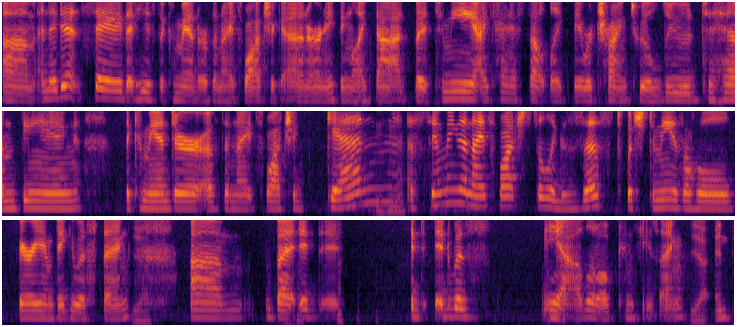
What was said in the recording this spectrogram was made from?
Um, and they didn't say that he's the commander of the Night's Watch again or anything like that. But to me, I kind of felt like they were trying to allude to him being the commander of the Night's Watch again, Mhm. assuming the Night's Watch still exists, which to me is a whole very ambiguous thing. yeah, Um, but it, it it it was yeah a little confusing. yeah, and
